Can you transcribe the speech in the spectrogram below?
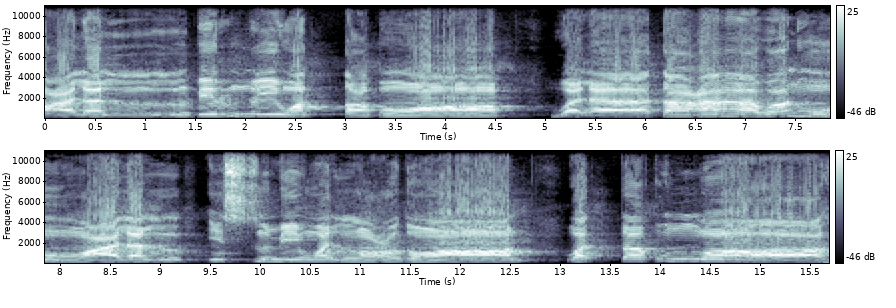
على البر والتقوى. ولا تعاونوا على الإثم والعدوان واتقوا الله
